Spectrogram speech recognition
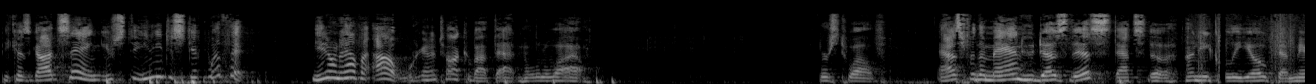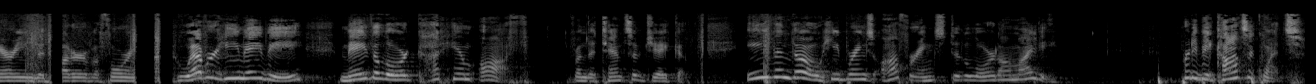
Because God's saying you, st- you need to stick with it. You don't have an out. We're going to talk about that in a little while. Verse 12. As for the man who does this, that's the unequally yoked, that marrying the daughter of a foreign whoever he may be, may the Lord cut him off from the tents of Jacob even though he brings offerings to the Lord Almighty. Pretty big consequence.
